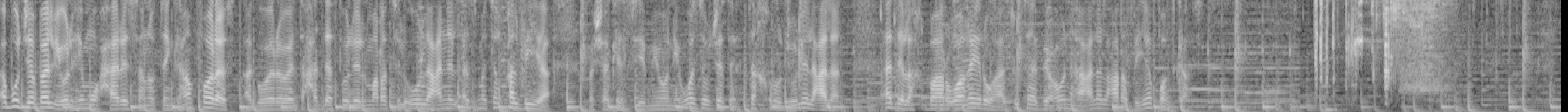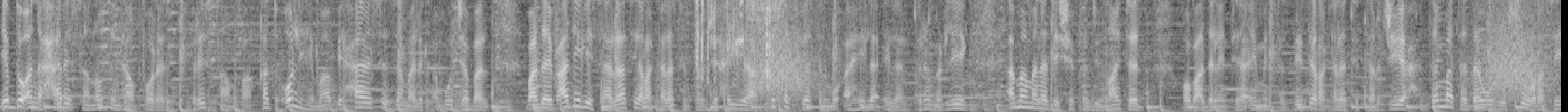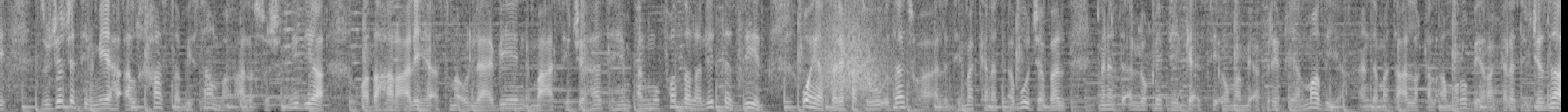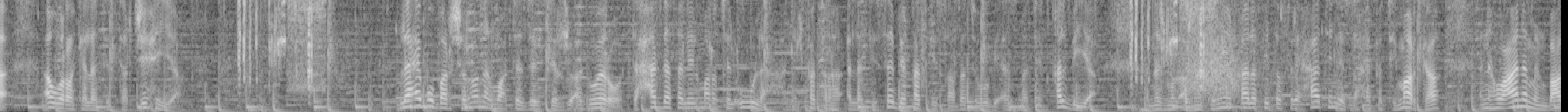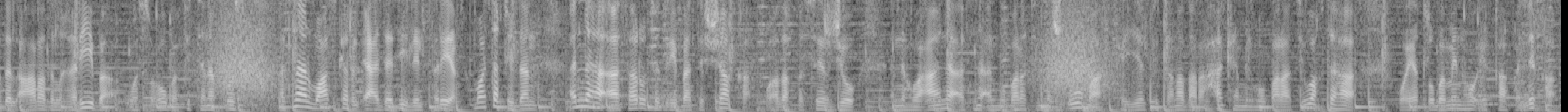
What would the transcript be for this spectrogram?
أبو جبل يلهم حارس نوتنغهام فورست. أغويرو يتحدث للمرة الأولى عن الأزمة القلبية. مشاكل سيميوني وزوجته تخرج للعلن. هذه الأخبار وغيرها تتابعونها على العربية بودكاست. يبدو أن حارس نوتنغهام فورست بريس سامبا قد ألهم بحارس الزمالك أبو جبل بعد إبعاده لثلاث ركلات ترجيحية في التصفيات المؤهلة إلى ال Premier League أمام نادي شيفيلد يونايتد. وبعد الانتهاء من تسديد ركلات الترجيح تم تداول صورة زجاجة المياه الخاصة بسامبا على ال social media وظهر عليها أسماء اللاعبين مع اتجاهاتهم المفضلة للتسديد وهي الطريقة ذاتها التي مكنت أبو جبل من التألق في كأس أمم أفريقيا الماضية. عندما تعلق الأمر بركلات الجزاء أو الركلات الترجيحية. لاعب برشلونة المعتزل سيرجيو أغويرو تحدث للمرة الأولى عن الفترة التي سبقت إصابته بأزمة قلبية. النجم الأرجنتيني قال في تصريحات لصحيفة ماركا أنه عانى من بعض الأعراض الغريبة وصعوبة في التنفس أثناء المعسكر الإعدادي للفريق معتقدا أنها آثار التدريبات الشاقة. وأضاف سيرجيو أنه عانى أثناء المباراة المشؤومة كي يلفت نظر حكم المباراة وقتها ويطلب منه إيقاف اللقاء.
